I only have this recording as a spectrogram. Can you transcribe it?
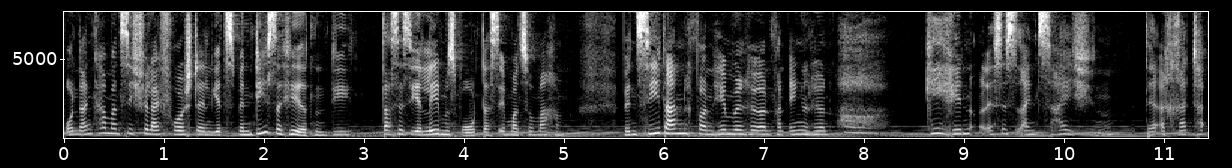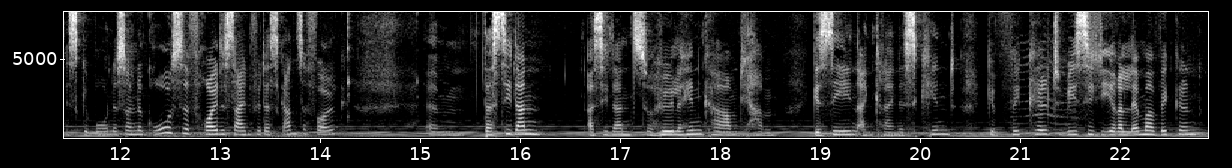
und dann kann man sich vielleicht vorstellen, jetzt wenn diese Hirten, die, das ist ihr Lebensbrot, das immer zu machen, wenn sie dann von Himmel hören, von Engeln hören, oh, geh hin, es ist ein Zeichen, der Retter ist geboren. Es soll eine große Freude sein für das ganze Volk, ähm, dass sie dann, als sie dann zur Höhle hinkamen, die haben gesehen, ein kleines Kind gewickelt, wie sie ihre Lämmer wickeln,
